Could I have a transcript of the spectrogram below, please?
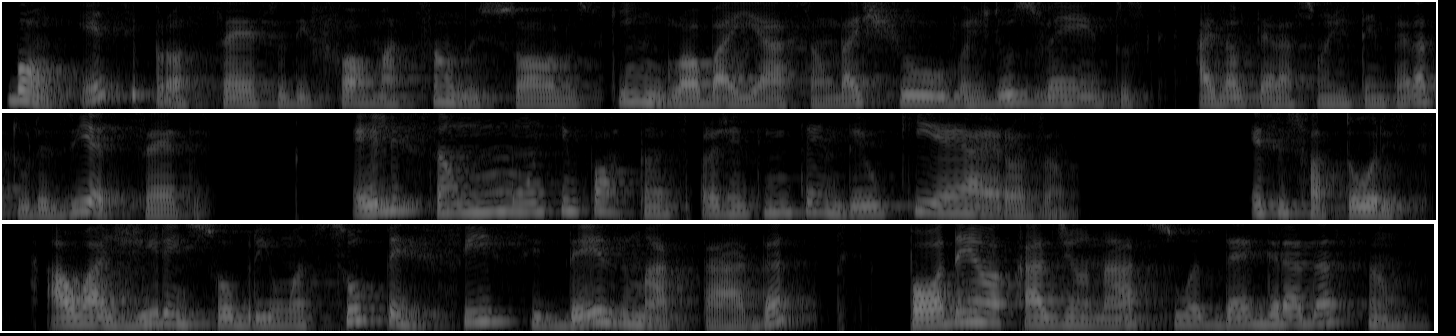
Bom, esse processo de formação dos solos, que engloba a ação das chuvas, dos ventos, as alterações de temperaturas e etc., eles são muito importantes para a gente entender o que é a erosão. Esses fatores ao agirem sobre uma superfície desmatada, podem ocasionar sua degradação,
